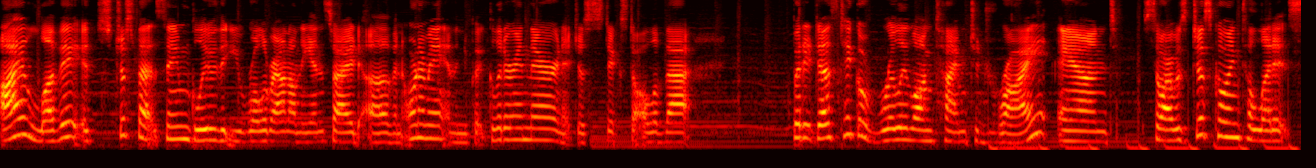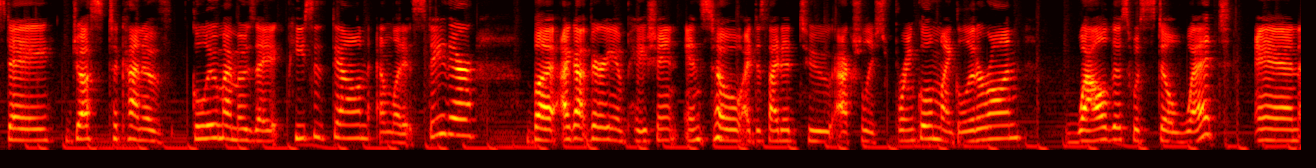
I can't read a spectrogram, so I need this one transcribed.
I love it. It's just that same glue that you roll around on the inside of an ornament and then you put glitter in there and it just sticks to all of that. But it does take a really long time to dry and so I was just going to let it stay just to kind of glue my mosaic pieces down and let it stay there. But I got very impatient and so I decided to actually sprinkle my glitter on while this was still wet and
